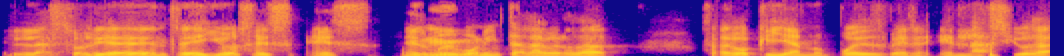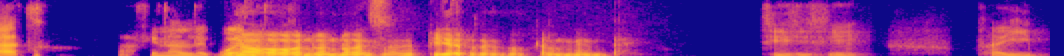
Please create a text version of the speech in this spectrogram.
la solidaridad entre ellos es, es, es muy bonita, la verdad. Es algo que ya no puedes ver en la ciudad. a final de cuentas. No, no, no, eso se pierde totalmente. Sí, sí, sí. Ahí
